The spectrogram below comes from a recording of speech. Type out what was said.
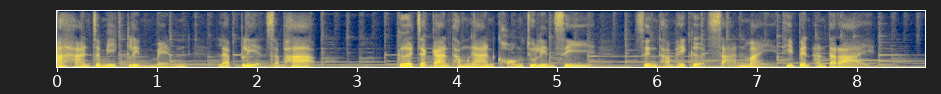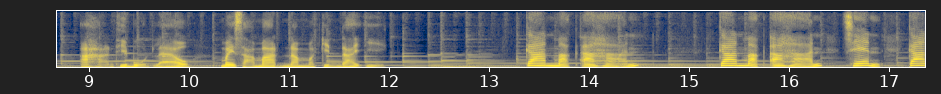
อาหารจะมีกลิ่นเหม็นและเปลี่ยนสภาพ เกิดจากการทำงานของจุลินทรีย์ ซึ่งทำให้เกิดสารใหม่ที่เป็นอันตราย อาหารที่บูดแล้วไม่สามารถนำมากินได้อีก การหมักอาหาร การหมักอาหาร เช่น การ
